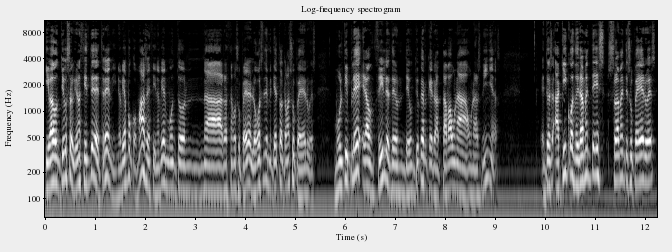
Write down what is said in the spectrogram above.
iba de un tío que sobrevivió un accidente de tren y no había poco más, es decir, no había un montón una relación con superhéroes. Luego se le metía todo el tema de superhéroes. Múltiple era un thriller de un, de un tío que, que raptaba una- unas niñas. Entonces, aquí cuando realmente es solamente superhéroes,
